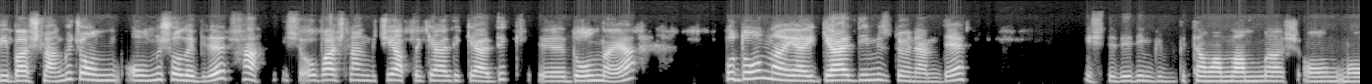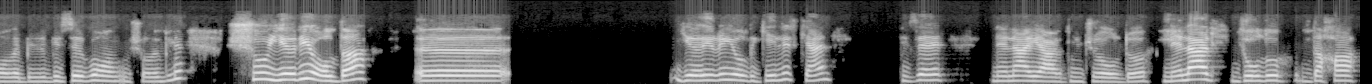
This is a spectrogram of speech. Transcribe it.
bir başlangıç ol- olmuş olabilir. Ha işte o başlangıcı yaptık geldik geldik e, Dolunay'a. Bu Dolunay'a geldiğimiz dönemde işte dediğim gibi bir tamamlanmış olma olabilir, bir zirve olmuş olabilir. Şu yarı yolda e, yarı yolu gelirken bize neler yardımcı oldu, neler yolu daha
